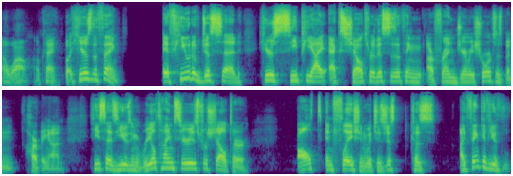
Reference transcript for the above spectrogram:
Oh, wow. Okay. But here's the thing. If he would have just said, here's CPI X shelter, this is the thing our friend Jeremy Schwartz has been harping on. He says using real time series for shelter, alt inflation, which is just because I think if you,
